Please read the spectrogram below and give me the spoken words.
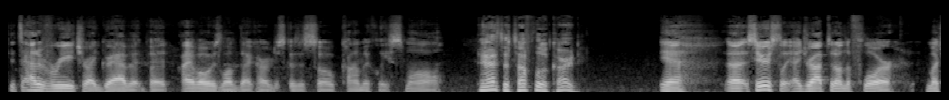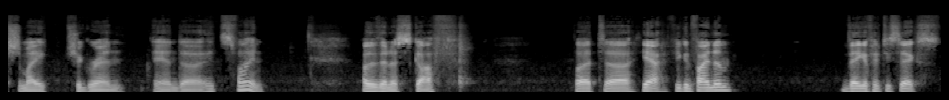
It's out of reach, or I'd grab it, but I've always loved that card just because it's so comically small. Yeah, it's a tough little card. Yeah, uh, seriously, I dropped it on the floor, much to my chagrin, and uh, it's fine, other than a scuff. But uh, yeah, if you can find them, Vega fifty six,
